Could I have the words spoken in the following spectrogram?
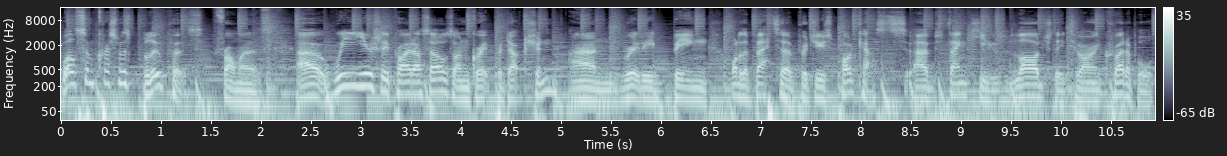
well, some Christmas bloopers from us. Uh, we usually pride ourselves on great production and really being one of the better produced podcasts. Uh, thank you largely to our incredible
